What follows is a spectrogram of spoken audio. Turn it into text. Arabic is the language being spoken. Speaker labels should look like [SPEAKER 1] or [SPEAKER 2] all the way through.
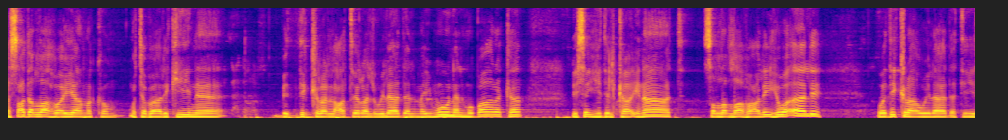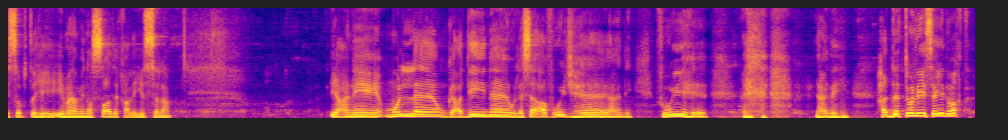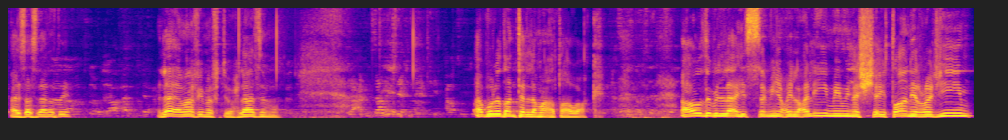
[SPEAKER 1] أسعد الله أيامكم متباركين بالذكرى العطره الولادة الميمونة المباركة لسيد الكائنات صلى الله عليه وآله وذكرى ولادة سبطه إمامنا الصادق عليه السلام. يعني ملة وقاعدين ولا ساعة في وجهه يعني فويه يعني حددتوني سيد وقت؟ على أساس لا نطيع. لا ما في مفتوح لازم. أبو رضا أنت اللي ما أطاوعك. أعوذ بالله السميع العليم من الشيطان الرجيم.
